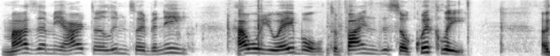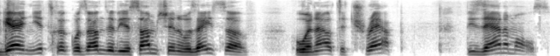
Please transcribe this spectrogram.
"Maze miharta limtzay b'ni," How were you able to find this so quickly? Again, Yitzchak was under the assumption it was Esav who went out to trap these animals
